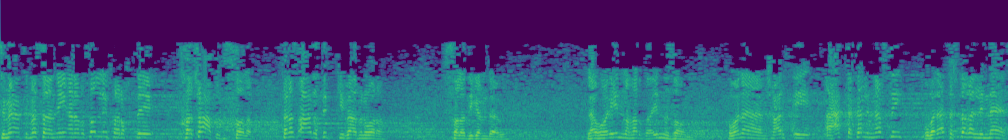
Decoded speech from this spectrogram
سمعت مثلا إيه؟ أنا بصلي فرحت خشعت في الصلاة. فناس قاعدة تبكي بقى من ورا. الصلاة دي جامدة قوي لا هو إيه النهاردة؟ إيه النظام؟ هو أنا مش عارف إيه؟ قعدت أكلم نفسي وبدأت أشتغل للناس.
